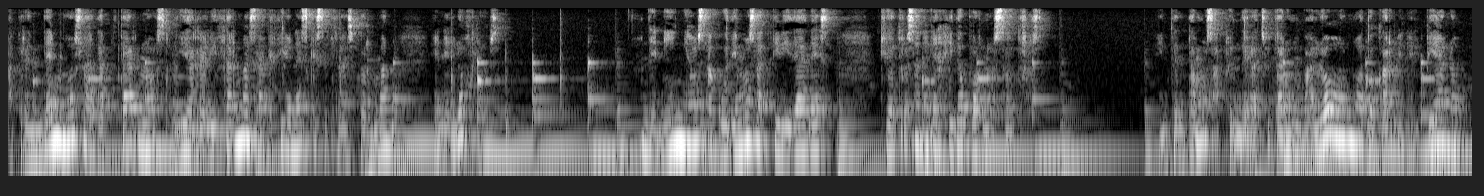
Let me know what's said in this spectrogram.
Aprendemos a adaptarnos y a realizar más acciones que se transforman en elogios. De niños acudimos a actividades que otros han elegido por nosotros. Intentamos aprender a chutar un balón o a tocar bien el piano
